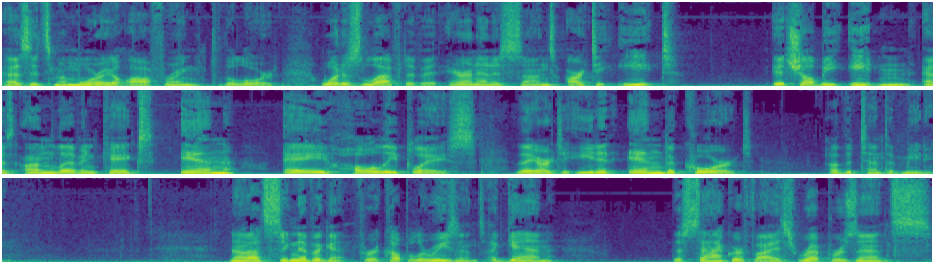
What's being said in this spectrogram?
as its memorial offering to the Lord. What is left of it, Aaron and his sons are to eat. It shall be eaten as unleavened cakes in a holy place. They are to eat it in the court of the tent of meeting. Now that's significant for a couple of reasons. Again, the sacrifice represents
